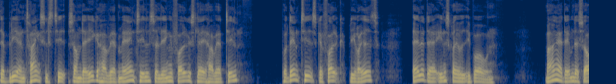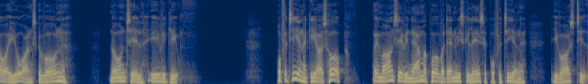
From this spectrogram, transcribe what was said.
Der bliver en trængselstid, som der ikke har været magen til, så længe folkeslag har været til. På den tid skal folk blive reddet, alle der er indskrevet i bogen. Mange af dem, der sover i jorden, skal vågne, nogen til evigt liv. Profetierne giver os håb, og i morgen ser vi nærmere på, hvordan vi skal læse profetierne i vores tid.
